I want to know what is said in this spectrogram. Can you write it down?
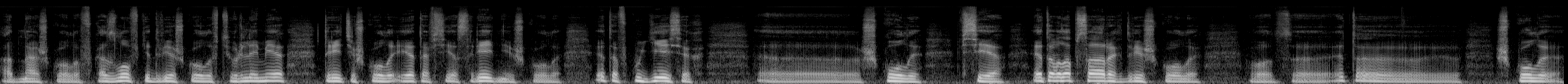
одна школа, в Козловке две школы, в Тюрлеме третья школа, и это все средние школы. Это в Кугесях э, школы все, это в Лапсарах две школы. Вот. Э, это э, школы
